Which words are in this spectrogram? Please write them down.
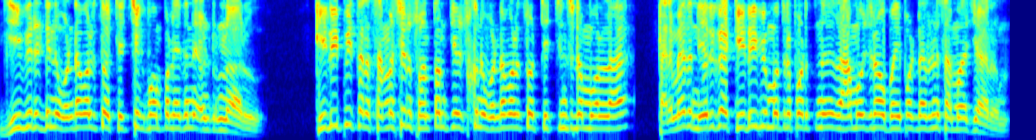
జీవిరెడ్డిని ఉండవలితో చర్చకు పంపలేదని అంటున్నారు. టీడీపీ తన సమస్యను సొంతం చేసుకుని ఉండవలతో చర్చించడం వల్ల తన మీద నేరుగా టీడీపీ ముద్ర పడుతుందని రామోజీరావు భయపడ్డారని సమాచారం.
